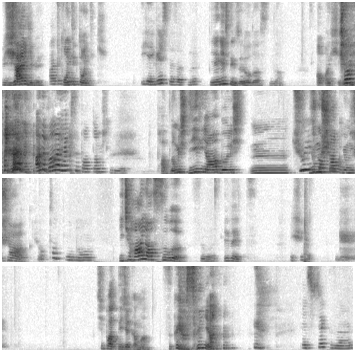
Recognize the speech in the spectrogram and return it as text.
jel gibi. Artık Tontik tontik. Yengeç de tatlı. Yengeç de güzel oldu aslında. Aa, Ay. Anne bana hepsi patlamış gibi. Patlamış değil ya böyle ş- hmm, Şu hiç yumuşak patlamamış. yumuşak. Çok tatlı bu. İçi hala sıvı. Sıvı. Evet. E şu çok... Şimdi patlayacak ama. Sıkıyorsun ya. Çok güzel.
